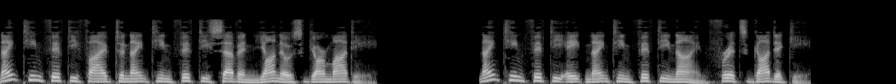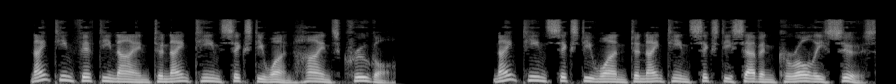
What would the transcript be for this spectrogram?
1955–1957 Janos Gyarmati 1958–1959 Fritz Gödicke 1959 to 1961 Heinz Krügel. 1961 to 1967 Károly Soós.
